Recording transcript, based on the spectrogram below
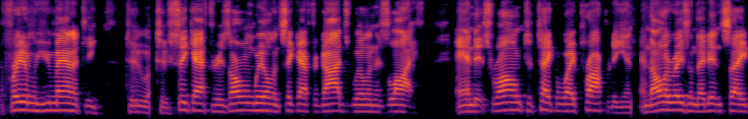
the freedom of humanity to to seek after his own will and seek after God's will in his life. And it's wrong to take away property. And, and the only reason they didn't say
